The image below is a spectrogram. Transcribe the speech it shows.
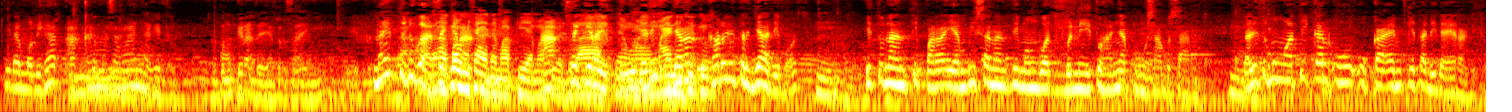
tidak melihat akar masalahnya gitu. mungkin ada yang tersaingi Nah itu juga saya Atau kira. misalnya ada mafia, mafia Ah, saya kira itu. main- Jadi main jangan situ. kalau ini terjadi bos, Hmm. itu nanti para yang bisa nanti membuat benih itu hanya pengusaha besar. Hmm. Dan itu mematikan UKM kita di daerah gitu.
